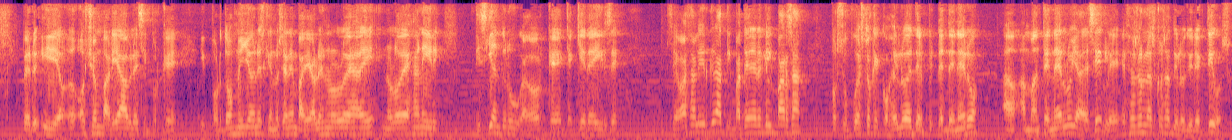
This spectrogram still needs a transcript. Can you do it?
pero y 8 en variables y porque y por 2 millones que no sean en variables no lo, no lo dejan ir, diciendo el jugador que, quiere irse, se va a salir gratis, va a tener que el Barça, por supuesto que cogerlo desde, desde enero a, mantenerlo y a decirle, esas son las cosas de los directivos.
